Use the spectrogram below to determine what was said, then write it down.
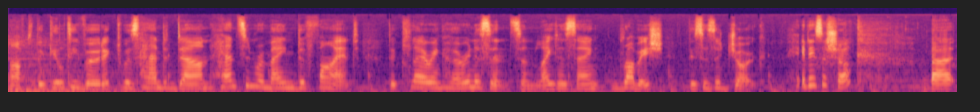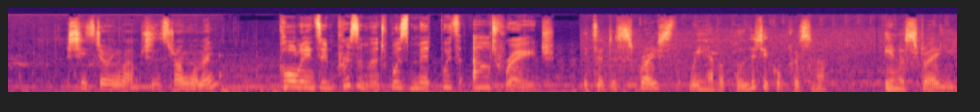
After the guilty verdict was handed down, Hanson remained defiant, declaring her innocence and later saying, rubbish, this is a joke. It is a shock, but she's doing well. She's a strong woman. Pauline's imprisonment was met with outrage. It's a disgrace that we have a political prisoner in Australia.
